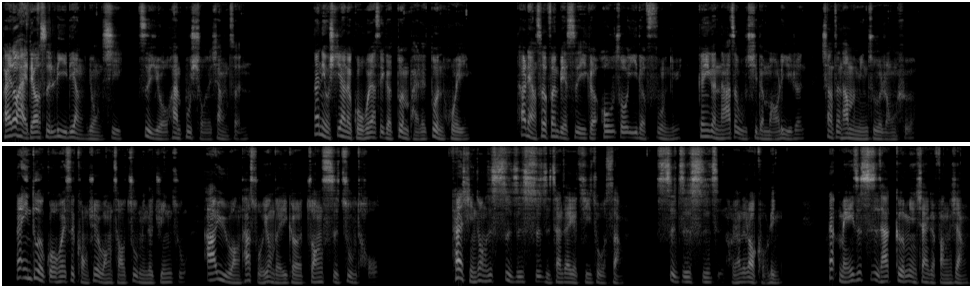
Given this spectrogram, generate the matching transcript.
白头海雕是力量、勇气、自由和不朽的象征。那纽西兰的国徽，它是一个盾牌的盾徽，它两侧分别是一个欧洲裔的妇女跟一个拿着武器的毛利人，象征他们民族的融合。那印度的国徽是孔雀王朝著名的君主阿育王他所用的一个装饰柱头。它的形状是四只狮子站在一个基座上，四只狮子好像在绕口令。那每一只狮子它各面向一个方向，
